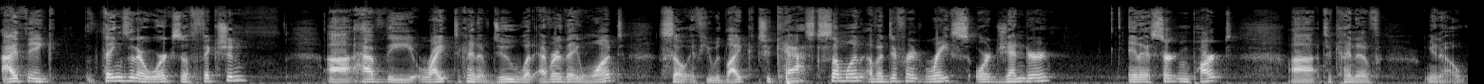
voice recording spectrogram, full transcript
I think things that are works of fiction uh, have the right to kind of do whatever they want. So if you would like to cast someone of a different race or gender in a certain part uh, to kind of you know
